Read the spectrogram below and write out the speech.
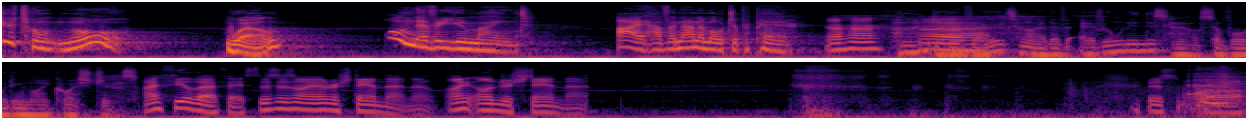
you don't know. Well, Well, never you mind. I have an animal to prepare. Uh huh. I'm getting very tired of everyone in this house avoiding my questions. I feel that face. This is. I understand that now. I understand that. this. Oh,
